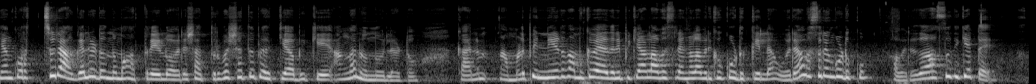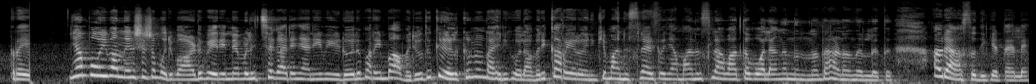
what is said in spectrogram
ഞാൻ കുറച്ചൊരു അകലിടുന്നു മാത്രമേ ഉള്ളൂ. അവരെ ശത്രുപക്ഷത്ത് പ്രഖ്യാപിക്കുക അങ്ങനൊന്നുമില്ല കേട്ടോ. കാരണം നമ്മൾ പിന്നീട് നമുക്ക് വേദനിപ്പിക്കാനുള്ള അവസരങ്ങൾ അവർക്ക് കൊടുക്കില്ല. ഒരവസരം കൊടുക്കും. അവരത് ആസ്വദിക്കട്ടെ. അത്രേ. ഞാൻ പോയി വന്നതിന് ശേഷം ഒരുപാട് പേര് എന്നെ വിളിച്ച കാര്യം ഞാൻ ഈ വീഡിയോയിൽ പറയുമ്പോൾ അവരും ഇത് കേൾക്കുന്നുണ്ടായിരിക്കുമല്ലോ. അവർക്കറിയാലോ എനിക്ക് മനസ്സിലായിട്ടോ ഞാൻ മനസ്സിലാവാത്ത പോലെ അങ്ങ് നിന്നതാണെന്നുള്ളത്. അവർ ആസ്വദിക്കട്ടെ അല്ലേ?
